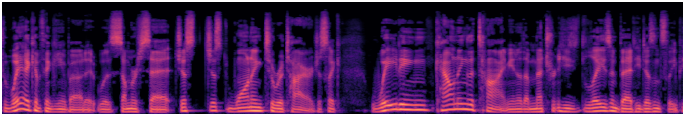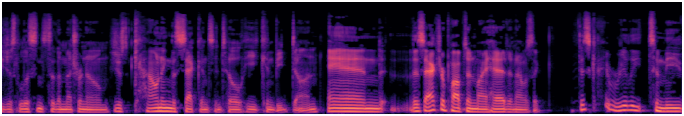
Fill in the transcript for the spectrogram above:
the way I kept thinking about it was Somerset just just wanting to retire. Just like waiting, counting the time. You know, the metro. He lays in bed. He doesn't sleep. He just listens to the metronome. He's just counting the seconds until he can be done. And this actor popped in my head, and I was like, this guy really, to me,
